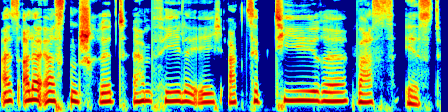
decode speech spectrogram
Als allerersten Schritt empfehle ich, akzeptiere, was ist.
